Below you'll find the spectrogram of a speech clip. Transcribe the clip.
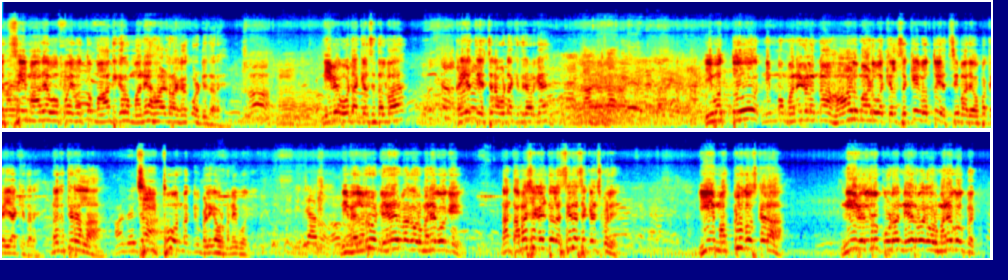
ಎಚ್ ಸಿ ಮಾದೇವಪ್ಪ ಇವತ್ತು ಮಾದಿಗರ ಮನೆ ಹಾಳ್ರಾಗ ಹೊರಟಿದ್ದಾರೆ. ನೀವೇ ಓಟ ಹಾಕಿ ಕೆಲ್ಸಿದಲ್ವಾ? ಕೈ ಎತ್ತಿ ಎಷ್ಟು ಜನ ಓಟ್ ಹಾಕಿದ್ರಿ ಅವ್ರಿಗೆ? ಇವತ್ತು ನಿಮ್ಮ ಮನೆಗಳನ್ನ ಹಾಳು ಮಾಡುವ ಕೆಲಸಕ್ಕೆ ಇವತ್ತು ಎಚ್ ಸಿ ಮಾದೇವಪ್ಪ ಕೈ ಹಾಕಿದ್ದಾರೆ. ನಗ್ತಿರಲ್ಲ? ಚೀತು ಅನ್ಬೇಕು ಬೆಳಿಗ್ಗೆ ಅವ್ರ ಮನೆಗೆ ಹೋಗಿ. ನೀವೆಲ್ಲರೂ ನೇರವಾಗಿ ಅವ್ರ ಮನೆಗೆ ಹೋಗಿ. ನಾನು ತಮಾಷೆ ಕೇಳ್ತಲ್ಲ ಸೀರಿಯಸ್ ಕೇಳಿಸ್ಕೊಳ್ಳಿ. ಈ ಮಕ್ಳಿಗೋಸ್ಕರ ನೀವೆಲ್ಲರೂ ಕೂಡ ನೇರವಾಗಿ ಅವ್ರ ಮನೆಗೆ ಹೋಗ್ಬೇಕು.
